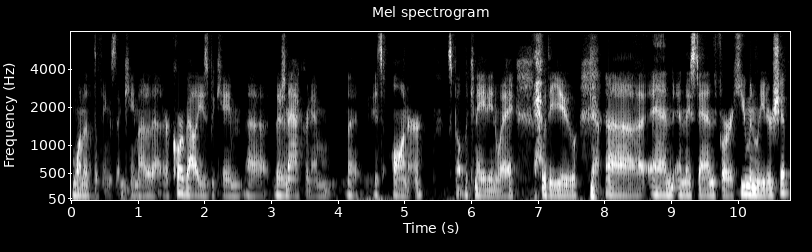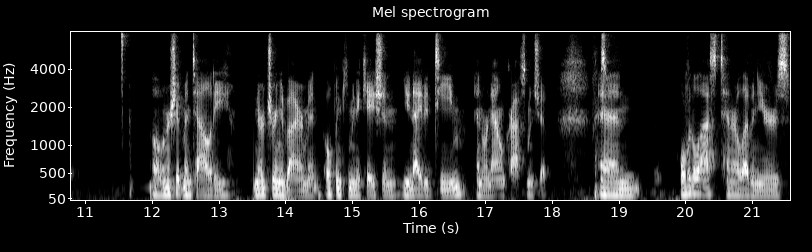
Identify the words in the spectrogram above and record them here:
one of the things that came out of that. Our core values became uh, there's an acronym. Uh, it's honor. Spelled the Canadian way with a U, Yeah. uh, and and they stand for human leadership, ownership mentality, nurturing environment, open communication, united team, and renowned craftsmanship. Nice. And over the last 10 or 11 years,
